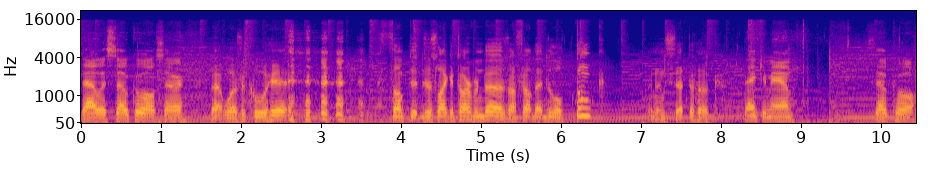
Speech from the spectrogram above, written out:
That was so cool, sir. That was a cool hit. Thumped it just like a tarpon does. I felt that little thunk and then set the hook. Thank you, ma'am. So cool.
